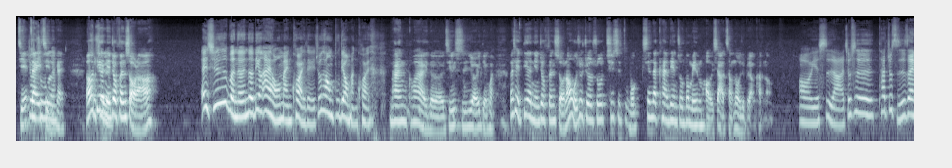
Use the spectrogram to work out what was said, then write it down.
结在一起出了离开，然后第二年就分手了啊，哎、其实日本人的恋爱好像蛮快的，就是他们步调蛮快。蛮快的，其实有一点快，而且第二年就分手，然后我就觉得说，其实我现在看恋综都没什么好的下场，那我就不想看了。哦，也是啊，就是他就只是在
